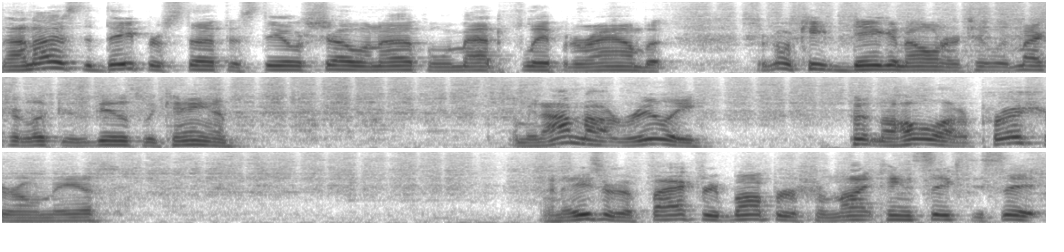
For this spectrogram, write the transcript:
Now I notice the deeper stuff is still showing up and we might have to flip it around, but we're gonna keep digging on her till we make her look as good as we can. I mean, I'm not really putting a whole lot of pressure on this. And these are the factory bumpers from 1966.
